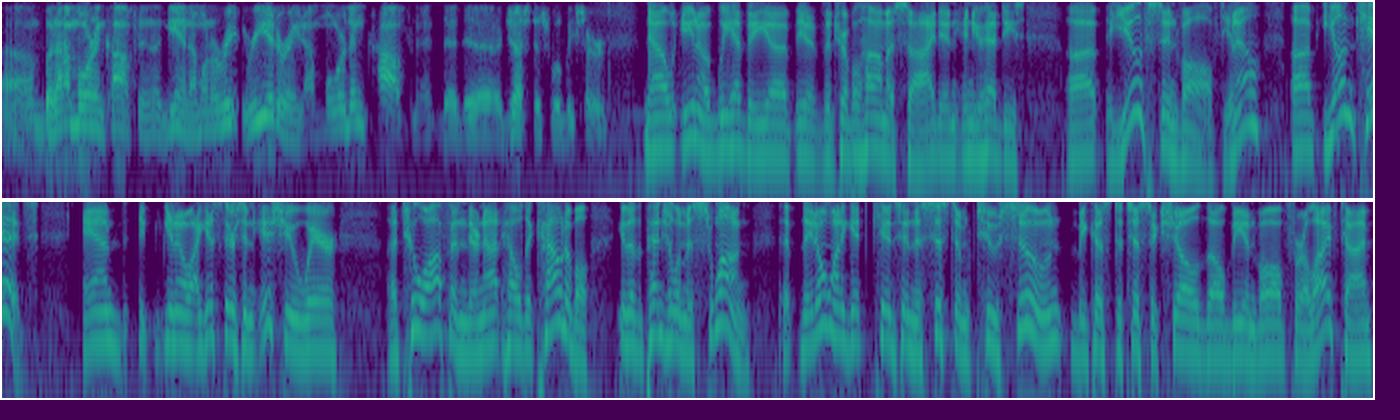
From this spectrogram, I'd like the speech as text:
Um, but I'm more than confident. Again, I'm going to re- reiterate. I'm more than confident that uh, justice will be served. Now, you know, we had the uh, the triple homicide, and, and you had these uh, youths involved. You know, uh, young kids, and you know, I guess there's an issue where uh, too often they're not held accountable. You know, the pendulum is swung. They don't want to get kids in the system too soon because statistics show they'll be involved for a lifetime.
